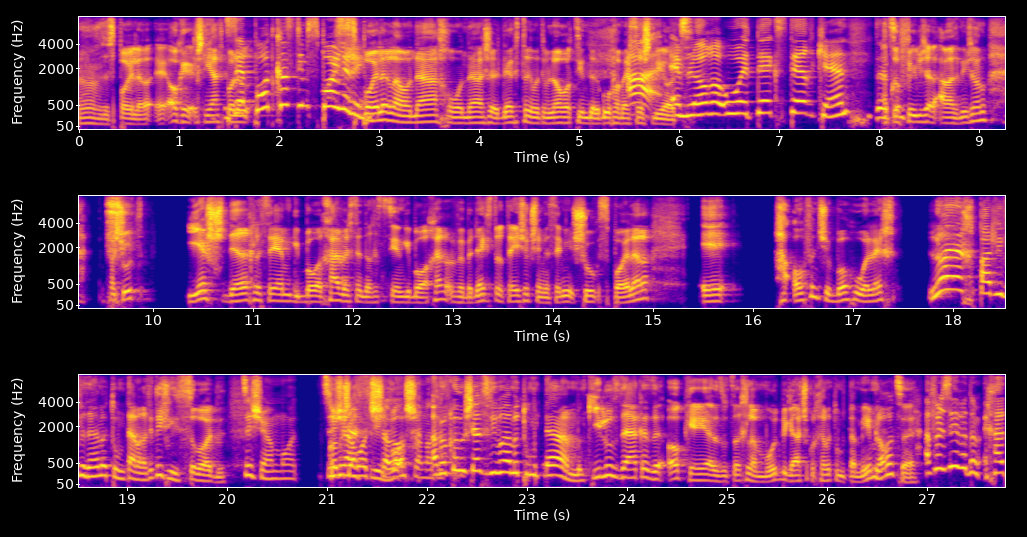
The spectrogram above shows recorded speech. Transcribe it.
זה ספוילר, אה, אוקיי, שנייה זה ספוילר. פודקאסט עם ספוילרים. ספוילר לעונה האחרונה של דקסטר, אם אתם לא רוצים, דלגו 15 אה, שניות. הם לא ראו את דקסטר, כן? הצופים של המאזינים שלנו, פשוט יש דרך לסיים גיבור אחד ויש דרך לסיים גיבור אחר, ובדקסטר 9 כשהם מסיימים שוב ספוילר, אה, האופן שבו הוא הולך, לא היה אכפת לי וזה היה מטומטם, רציתי שהוא ישרוד. זה. זה אבל כל מי שהיה סביבו היה מטומטם, כאילו זה היה כזה, אוקיי, אז הוא צריך למות בגלל שכולכם מטומטמים? לא רוצה. אבל זיו, אחד,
